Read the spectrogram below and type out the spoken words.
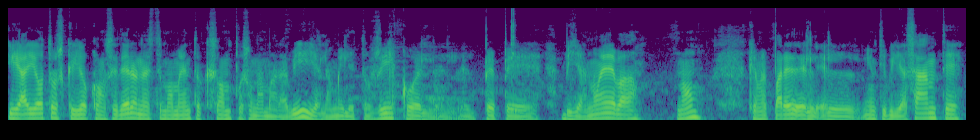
Y hay otros que yo considero en este momento que son pues una maravilla, la Milito Rico, el, el, Pepe Villanueva, ¿no? Que me parece el, el, Inti Villasante,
